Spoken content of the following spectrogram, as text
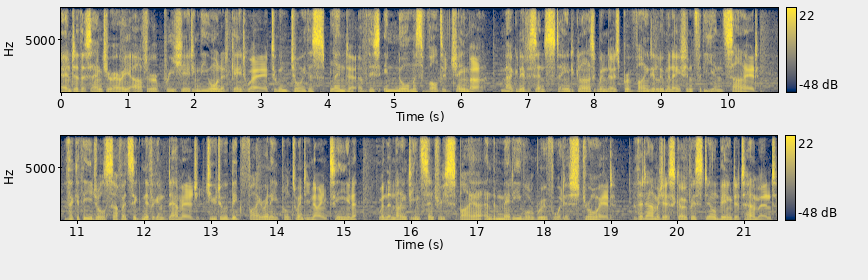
Enter the sanctuary after appreciating the ornate gateway to enjoy the splendor of this enormous vaulted chamber. Magnificent stained glass windows provide illumination for the inside. The cathedral suffered significant damage due to a big fire in April 2019 when the 19th century spire and the medieval roof were destroyed. The damages scope is still being determined,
